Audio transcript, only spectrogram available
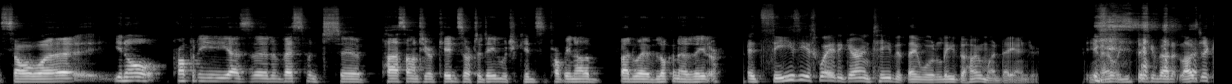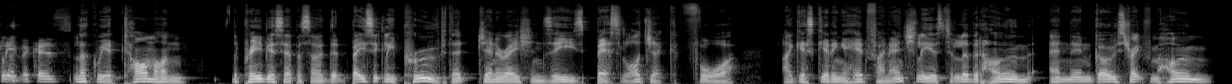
So uh, you know, property as an investment to pass on to your kids or to deal with your kids is probably not a bad way of looking at it either. It's the easiest way to guarantee that they will leave the home one day, Andrew. You know, when you think about it logically, because look, we had Tom on the previous episode that basically proved that Generation Z's best logic for, I guess, getting ahead financially is to live at home and then go straight from home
